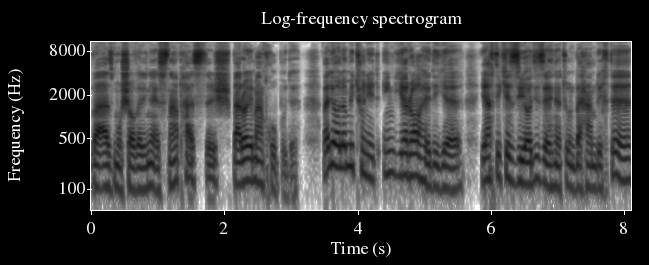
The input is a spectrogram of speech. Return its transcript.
و از مشاورین اسنپ هستش. برای من خوب بوده. ولی حالا می‌تونید این یه راه دیگه. وقتی که زیادی ذهنتون به هم ریخته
